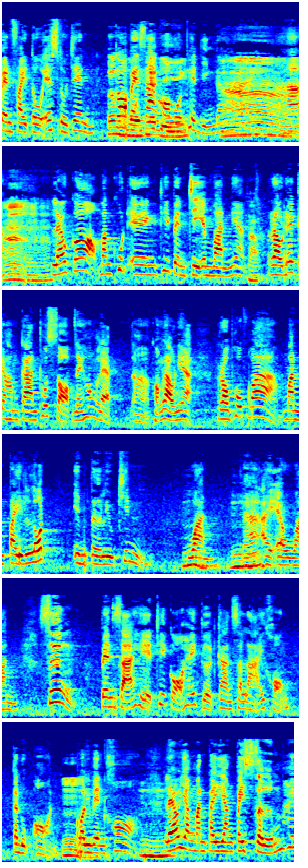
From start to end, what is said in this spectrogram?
เป็นไฟโตเอสโตรเจน เพิ่มก็ไปสร้างฮฮออร์ร์โมโมนนเพศหญิงได้อ่านะฮะอ่าอ่าฮะแล้วก็มังคุดเองที่เป็น GM1 เนี่ยครับ เราได้ทำการทดสอบในห้องแลบอาของเราเนี่ยเราพบว่ามันไปลดอินเตอร์ลิวคิน1นะฮะ IL1 ซึ่งเป็นสาเหตุที่ก่อให้เกิดการสลายของ กระดูกอ่อนอืมบริเวณข้ออมแล้วยังมันไปยังไปเสริมให้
